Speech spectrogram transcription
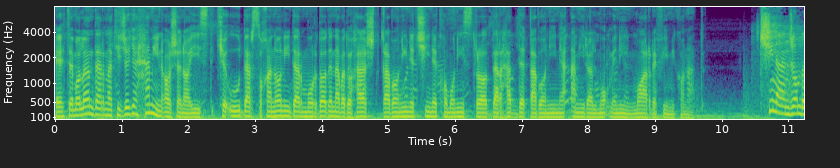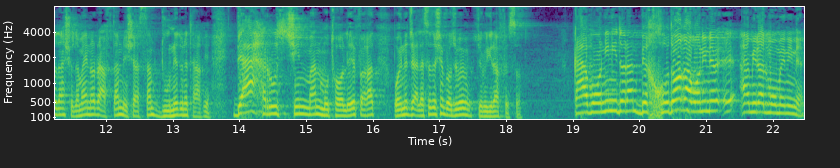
احتمالا در نتیجه همین آشنایی است که او در سخنانی در مرداد 98 قوانین چین کمونیست را در حد قوانین امیرالمؤمنین معرفی می کند. چین انجام دادن شده. من اینا رفتم نشستم دونه دونه تحقیق ده روز چین من مطالعه فقط با اینا جلسه داشتیم راجع به جلوگیری فساد. قوانینی دارن به خدا قوانین امیرالمؤمنینه.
